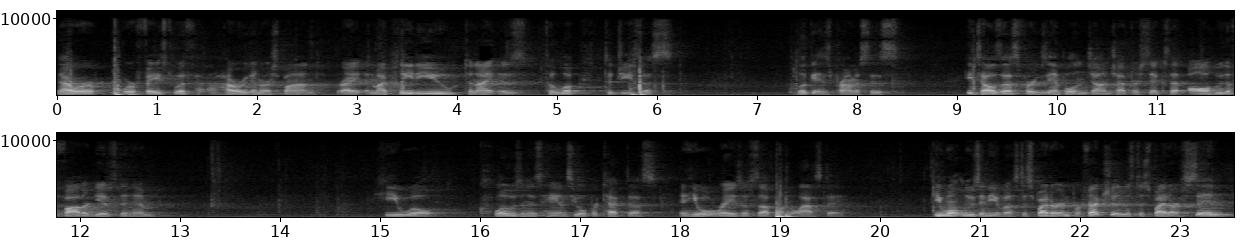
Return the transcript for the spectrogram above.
Now we're, we're faced with how are we going to respond, right? And my plea to you tonight is to look to Jesus, look at his promises. He tells us, for example, in John chapter 6, that all who the Father gives to him, he will close in his hands, he will protect us, and he will raise us up on the last day. He won't lose any of us, despite our imperfections, despite our sin,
